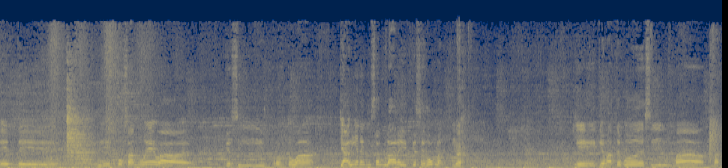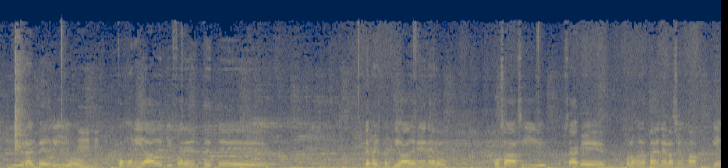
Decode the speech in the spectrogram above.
este, eh, cosas nuevas, que si pronto va, ya vienen celulares que se doblan. Nah. Eh, ¿Qué más te puedo decir? Más, más libre albedrío, Ujú. comunidades diferentes de, de perspectiva de género, cosas así, o sea que por lo menos esta generación más bien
